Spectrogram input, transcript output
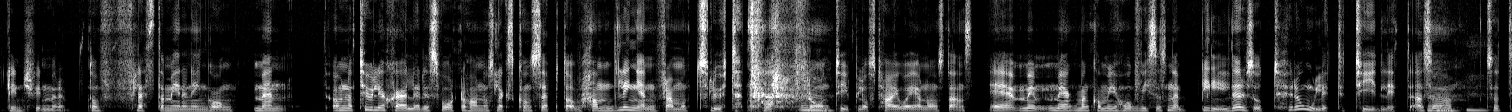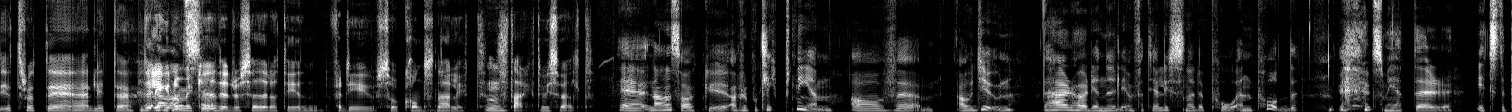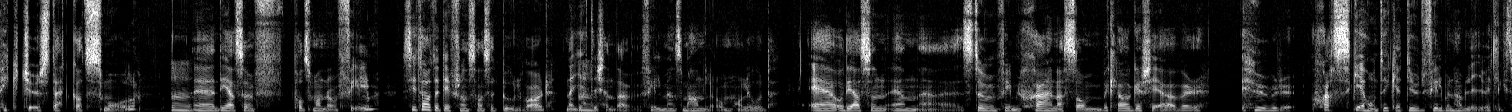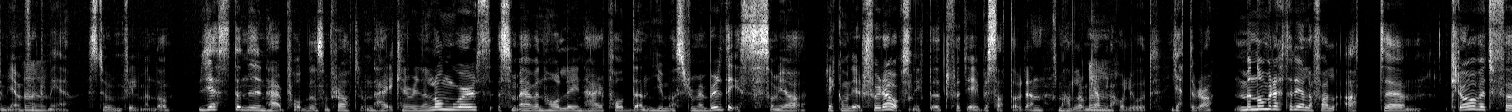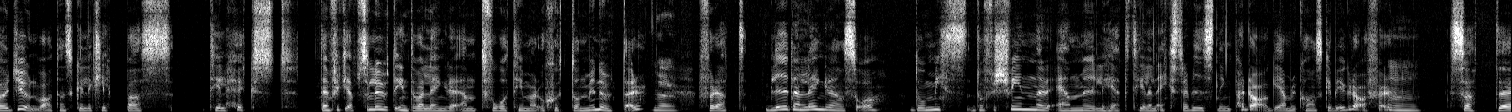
Lynch-filmer, de flesta mer än en gång. Men av naturliga skäl är det svårt att ha någon slags koncept av handlingen framåt slutet här, från Mm. typ Lost Highway och någonstans. Eh, men, men man kommer ihåg vissa såna här bilder så otroligt tydligt. Alltså, Mm. Mm. Så att jag tror att det är lite... Det ligger nog mycket i det du säger, att det är, för det är ju så konstnärligt Mm. starkt visuellt. Eh, en annan sak, eh, apropå klippningen av, eh, av Dune. Det här hörde jag nyligen för att jag lyssnade på en podd som heter It's the pictures that got small. Mm. Eh, det är alltså en podd som handlar om film. Citatet är från Sunset Boulevard, den Mm. jättekända filmen som handlar om Hollywood. Eh, och det är alltså en, en eh, stumfilmstjärna som beklagar sig över hur sjaskiga hon tycker att ljudfilmen har blivit liksom jämfört Mm. med stumfilmen. Då. Gästen i den här podden som pratar om det här är Carina Longworth som även håller i den här podden You must remember this som jag rekommenderade förra avsnittet för att jag är besatt av den som handlar om Mm. gamla Hollywood. Jättebra. Men de berättade i alla fall att eh, kravet för Dune var att den skulle klippas till högst den fick absolut inte vara längre än två timmar och 17 minuter. Nej. För att blir den längre än så då, miss, då försvinner en möjlighet till en extra visning per dag i amerikanska biografer. Mm. Så att eh,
